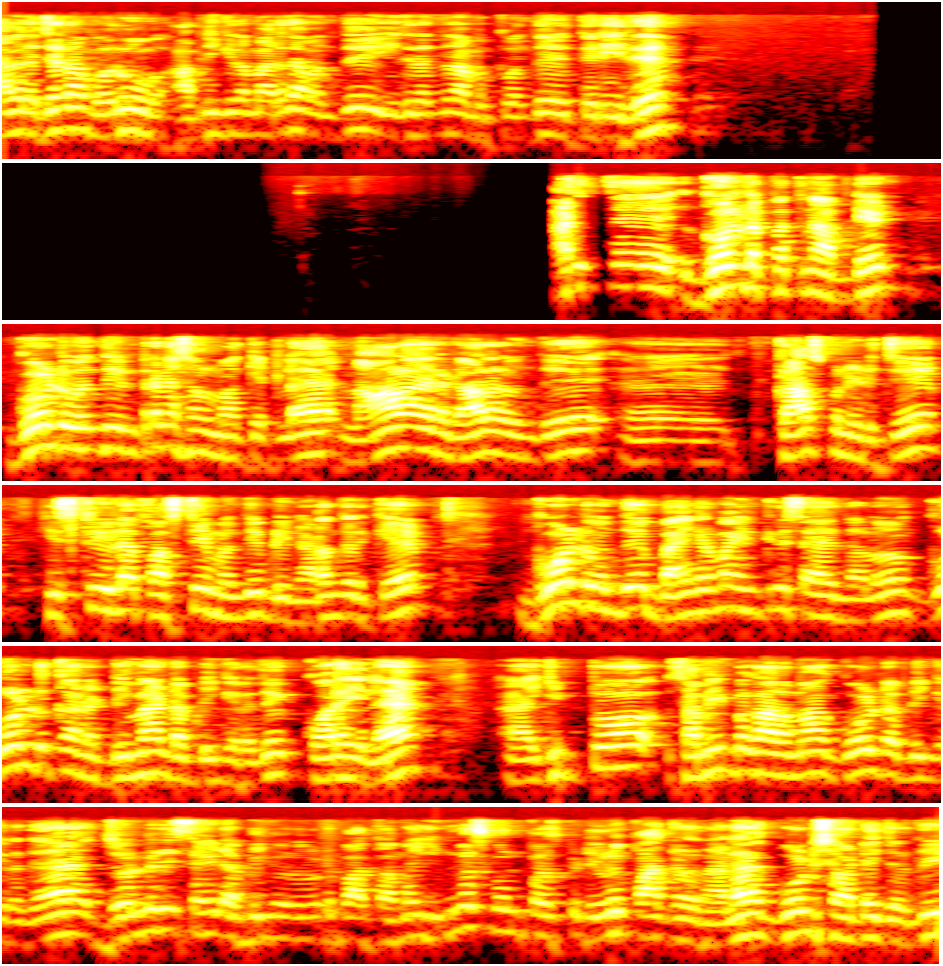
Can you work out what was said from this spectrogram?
ஆவரேஜா தான் வரும் அப்படிங்கிற மாதிரி தான் வந்து இதுல இருந்து நமக்கு வந்து தெரியுது. அடுத்து கோல்ட பத்தின அப்டேட் கோல்டு வந்து இன்டர்நேஷனல் மார்க்கெட்ல நாலாயிரம் டாலர் வந்து கிராஸ் பண்ணிடுச்சு. ஹிஸ்டரியில ஃபர்ஸ்ட் டைம் வந்து இப்படி நடந்திருக்கு. கோல்டு வந்து பயங்கரமா இன்க்ரீஸ் ஆயிருந்தாலும் கோல்டுக்கான டிமாண்ட் அப்படிங்கிறது குறையல. இப்போ சமீப காலமா கோல்டு அப்படிங்கறத ஜுவல்லரி சைடு அப்படிங்கறத மட்டும் பார்க்காம இன்வெஸ்ட்மெண்ட் பெர்ஸ்பெக்டிவ்ல பாக்குறதுனால கோல்டு ஷார்டேஜ் வந்து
